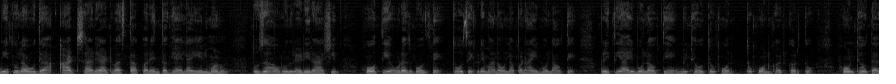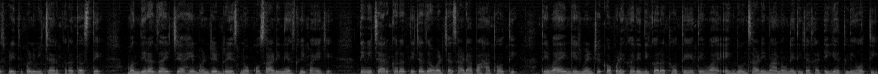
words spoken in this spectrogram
मी तुला उद्या आठ साडेआठ वाजतापर्यंत घ्यायला येईल म्हणून. तुझं आवरून रेडी राहशील. हो ती एवढंच बोलते. तोच इकडे मानवला पण आई बोलावते. प्रीती आई बोलावते. मी ठेवतो फोन. तो फोन कट करतो. फोन ठेवताच प्रीती पण विचार करत असते. मंदिरात जायचे आहे म्हणजे ड्रेस नको साडी नेसली पाहिजे. ती विचार करत तिच्या जवळच्या साड्या पाहत होती. तेव्हा एंगेजमेंटचे कपडे खरेदी करत होते तेव्हा एक दोन साडी मानवने तिच्यासाठी घेतली होती.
